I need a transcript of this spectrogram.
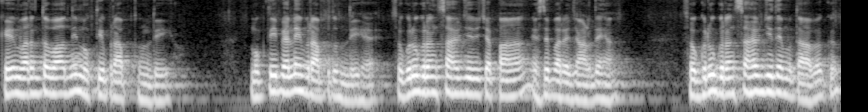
ਕਿ ਮਰਨ ਤੋਂ ਬਾਅਦ ਨਹੀਂ ਮੁਕਤੀ ਪ੍ਰਾਪਤ ਹੁੰਦੀ। ਮੁਕਤੀ ਪਹਿਲਾਂ ਹੀ ਪ੍ਰਾਪਤ ਹੁੰਦੀ ਹੈ। ਸੋ ਗੁਰੂ ਗ੍ਰੰਥ ਸਾਹਿਬ ਜੀ ਵਿੱਚ ਆਪਾਂ ਇਸ ਦੇ ਬਾਰੇ ਜਾਣਦੇ ਹਾਂ। ਸੋ ਗੁਰੂ ਗ੍ਰੰਥ ਸਾਹਿਬ ਜੀ ਦੇ ਮੁਤਾਬਕ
